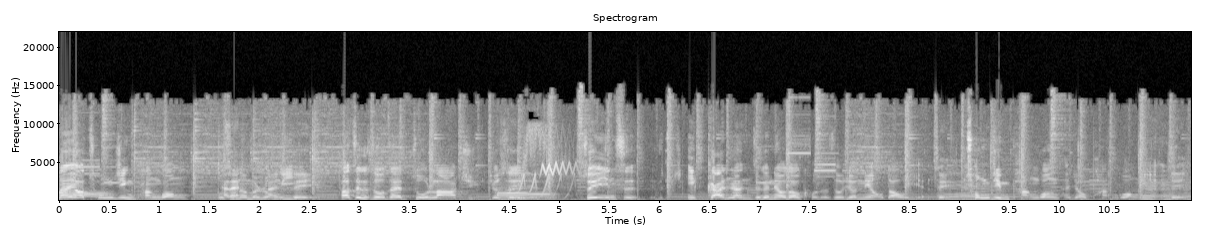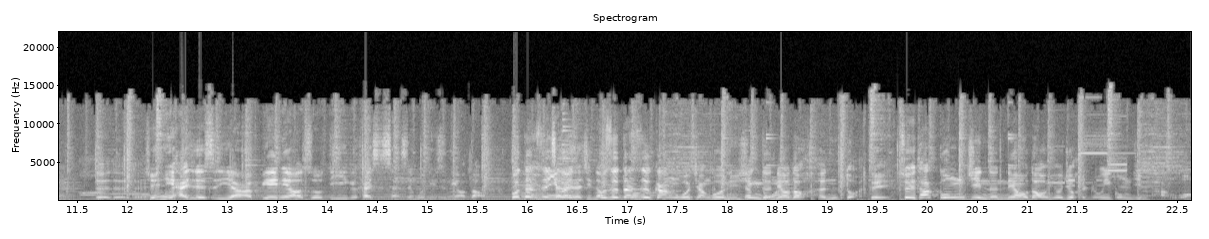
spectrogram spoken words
那要冲进膀胱不是那么容易，对，它这个时候在做拉锯，就是，所以因此一感染这个尿道口的时候叫尿道炎，对冲进膀胱才叫膀胱炎。对，对对对。其实女孩子也是一样啊，憋尿的时候，第一个开始产生问题是尿道。不，但是因为再来才进到不是，但是刚刚我讲过，女性的尿道很短，对所以她攻进了尿道以后就很容易攻进膀胱。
